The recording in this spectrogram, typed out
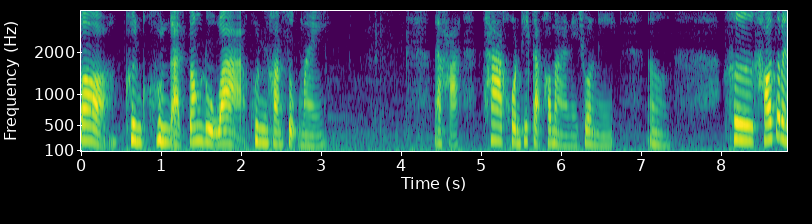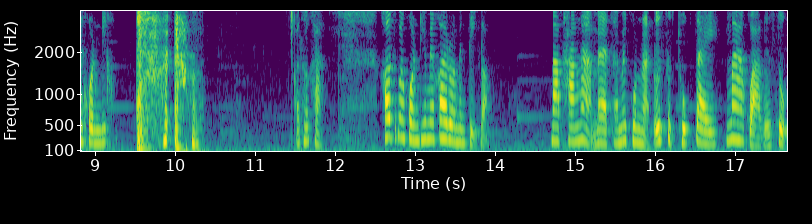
ก็คุณคุณอาจจะต้องดูว่าคุณมีความสุขไหมนะคะ ถ้าคนที่กลับเข้ามาในช่วงนี้ เออคือเขาจะเป็นคนที่ขอโทษค่ะ เขาจะเป็นคนที่ไม่ค่อยโรแมนติกหรอก บางครั้งอะมันอาจจะทำให้คุณอะรู้สึกทุกข์ใจมากกว่าหรือสุข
